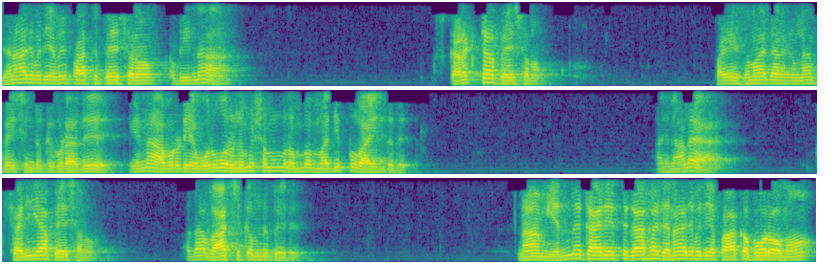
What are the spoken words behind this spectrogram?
ஜனாதிபதியை போய் பார்த்து பேசுகிறோம் அப்படின்னா கரெக்டாக பேசணும். பழைய சமாச்சாரங்கள்லாம் பேசின்னு இருக்கக்கூடாது ஏன்னா அவருடைய ஒரு ஒரு நிமிஷமும் ரொம்ப மதிப்பு வாய்ந்தது. அதனால் சரியாக பேசணும். அதான் வாச்சிக்கம்னு பேர். நாம் என்ன காரியத்துக்காக ஜனாதிபதியை பார்க்க போகிறோமோ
